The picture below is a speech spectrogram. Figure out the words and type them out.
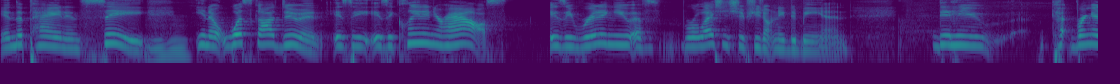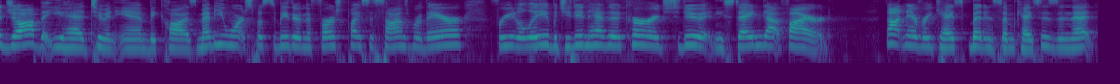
in the pain and see, Mm-hmm. you know, what's God doing? Is he is he cleaning your house? Is he ridding you of relationships you don't need to be in? Did he bring a job that you had to an end because maybe you weren't supposed to be there in the first place? The signs were there for you to leave, but you didn't have the courage to do it, and you stayed and got fired. Not in every case, but in some cases, and that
